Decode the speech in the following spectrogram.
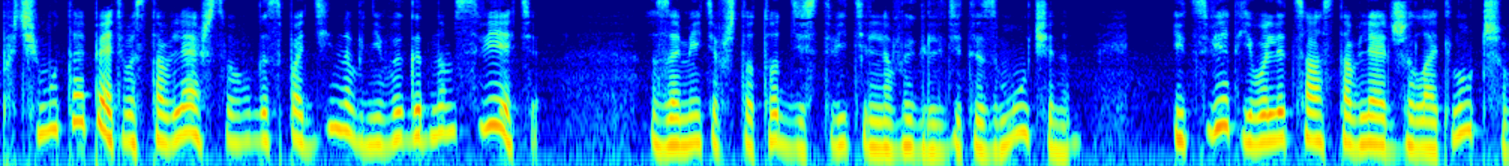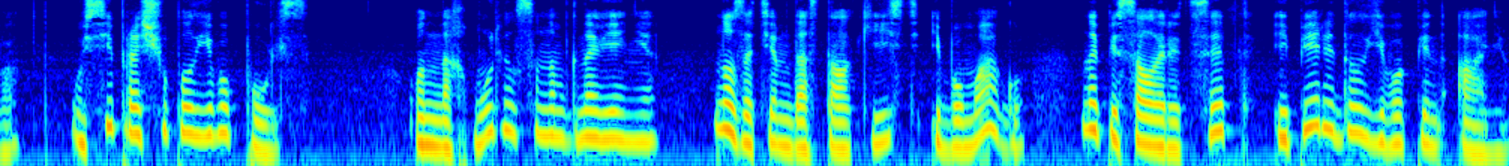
«Почему ты опять выставляешь своего господина в невыгодном свете?» Заметив, что тот действительно выглядит измученным, и цвет его лица оставляет желать лучшего, Уси прощупал его пульс. Он нахмурился на мгновение, но затем достал кисть и бумагу, написал рецепт и передал его Пин-Аню.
